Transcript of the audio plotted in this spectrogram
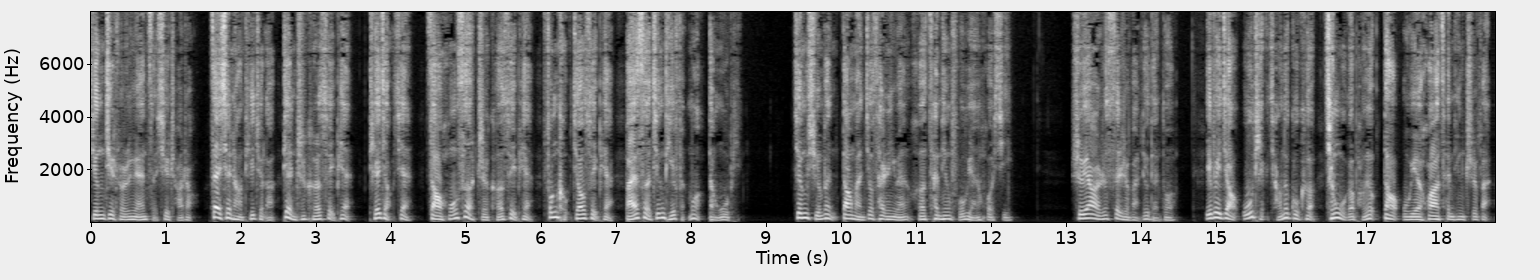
经技术人员仔细查找，在现场提取了电池壳碎片、铁脚线。枣红色纸壳碎片、封口胶碎片、白色晶体粉末等物品。经询问当晚就餐人员和餐厅服务员获悉，十月二十四日晚六点多，一位叫吴铁强的顾客请五个朋友到五月花餐厅吃饭。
